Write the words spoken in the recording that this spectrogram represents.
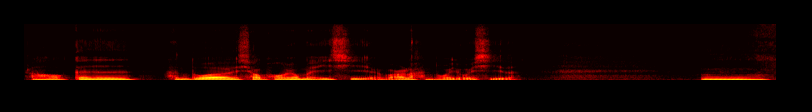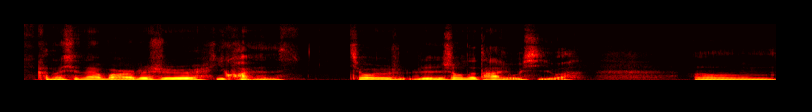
然后跟。很多小朋友们一起玩了很多游戏的，嗯，可能现在玩的是一款叫《人生的大游戏》吧，嗯，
